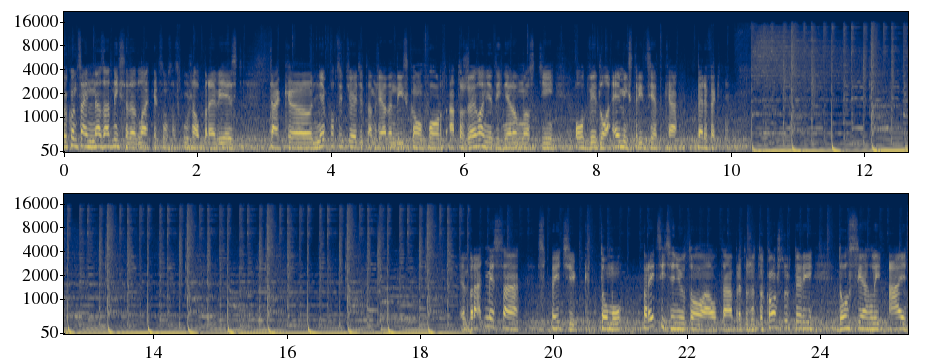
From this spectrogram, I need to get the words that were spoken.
Dokonca aj na zadných sedadlách, keď som sa skúšal previesť, tak e, nepociťujete tam žiaden diskomfort a to žehlenie tých nerovností odviedla MX-30 perfektne. Vráťme sa späť k tomu precíteniu toho auta, pretože to konštruktéry dosiahli aj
